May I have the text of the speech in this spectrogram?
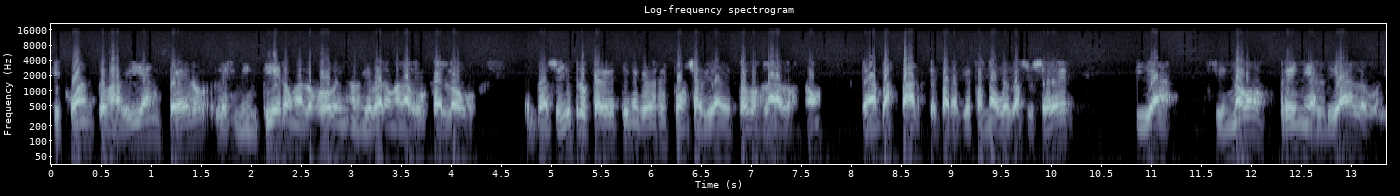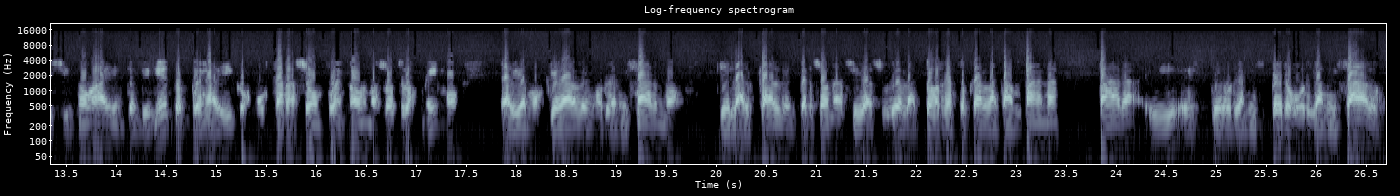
que cuántos habían, pero les mintieron a los jóvenes nos llevaron a la boca del lobo. Entonces yo creo que a tiene que haber responsabilidad de todos lados, ¿no? De ambas partes para que esto no vuelva a suceder. Y ya, si no premia el diálogo y si no hay entendimiento, pues ahí con justa razón, pues no, nosotros mismos habíamos quedado en organizarnos, que el alcalde en persona se iba a subir a la torre a tocar la campana para ir, este, pero organizado,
